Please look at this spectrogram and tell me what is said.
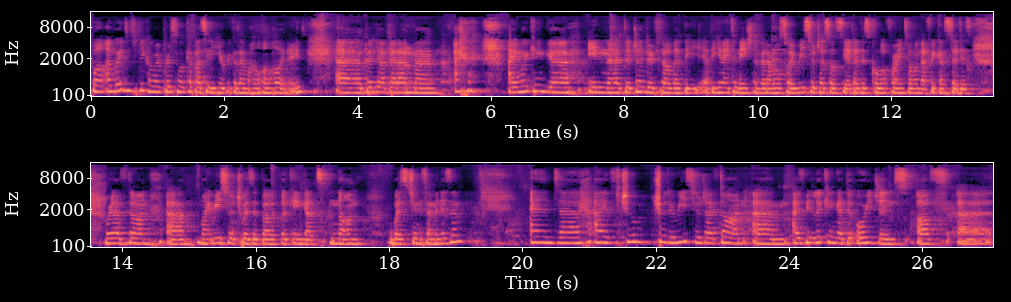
well, I'm going to speak on my personal capacity here because I'm on holidays. Uh, but yeah, but I'm uh, I'm working uh, in the gender field at the at the United Nations. But I'm also a research associate at the School of Oriental and African Studies, where I've done my research was about looking at non-Western feminism. And uh, I've through, through the research I've done, um, I've been looking at the origins of uh,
